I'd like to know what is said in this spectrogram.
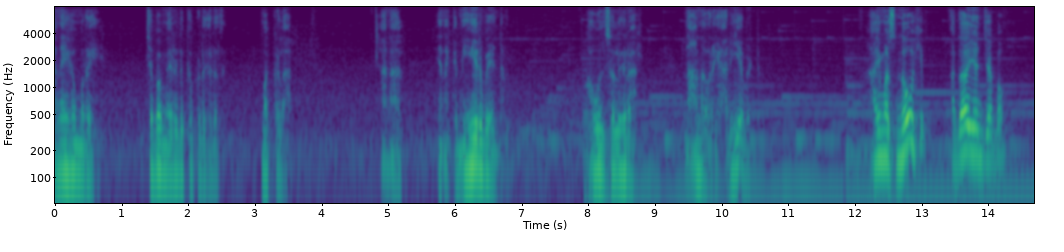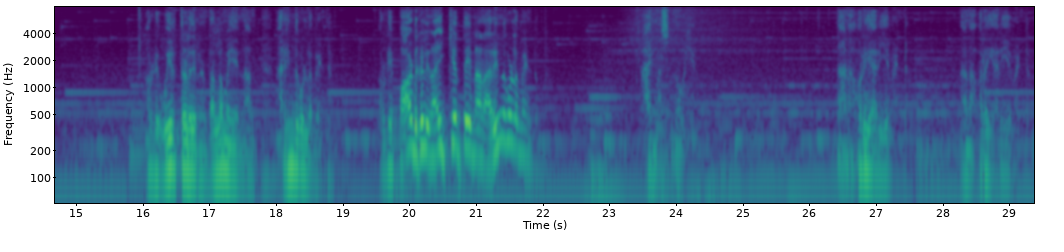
அநேக முறை ஜெபம் ஏறெடுக்கப்படுகிறது மக்களால். ஆனால் எனக்கு நீர் வேண்டும். பவுல் சொல்கிறார் நான் அவரை அறிய வேண்டும். ஐ மஸ்ட் நோ ஹிம் அதான் என் ஜெபம். அவருடைய உயிர்த்தெழுதலின் வல்லமையை நான் அறிந்து கொள்ள வேண்டும். அவருடைய பாடுகளின் ஐக்கியத்தை நான் அறிந்து கொள்ள வேண்டும். ஐ மஸ்ட் நோ ஹிம் நான் அவரை அறிய வேண்டும். நான் அவரை அறிய வேண்டும்.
